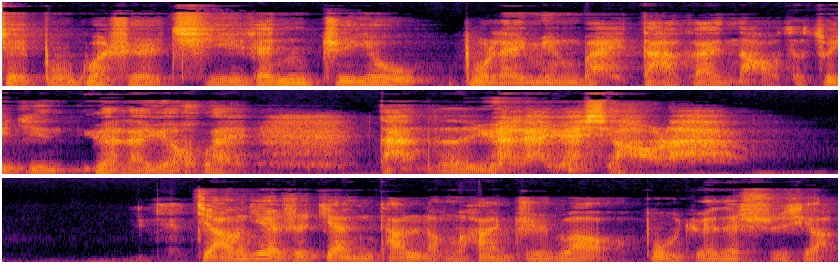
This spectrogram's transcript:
这不过是杞人之忧。布雷明白，大概脑子最近越来越坏，胆子越来越小了。蒋介石见他冷汗直冒，不觉得失笑，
